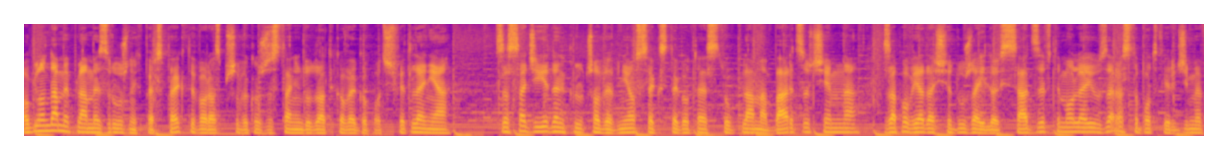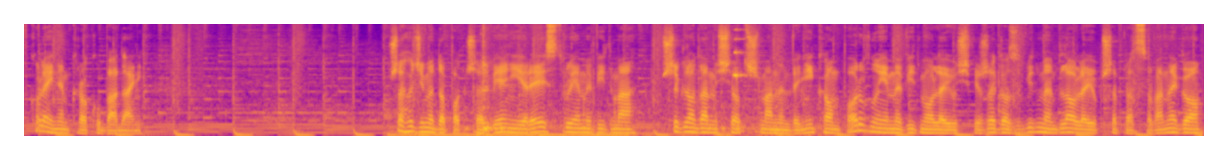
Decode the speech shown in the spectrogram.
Oglądamy plamy z różnych perspektyw oraz przy wykorzystaniu dodatkowego podświetlenia. W zasadzie jeden kluczowy wniosek z tego testu: plama bardzo ciemna, zapowiada się duża ilość sadzy w tym oleju, zaraz to potwierdzimy w kolejnym kroku badań. Przechodzimy do podczerwieni, rejestrujemy widma, przyglądamy się otrzymanym wynikom, porównujemy widmo oleju świeżego z widmem dla oleju przepracowanego.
